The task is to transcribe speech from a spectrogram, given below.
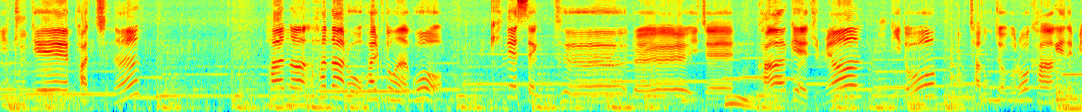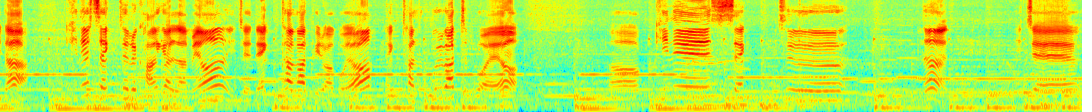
이 두 개의 parts는 하나 하나로 활동하고 Kinsect를 이제 음. 강하게 해주면 무기도 자동적으로 강하게 됩니다. Kinsect를 강하게 하려면 이제 nectar가 필요하고요. nectar는 꿀 같은 거예요. 어, Kinsect는 이제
